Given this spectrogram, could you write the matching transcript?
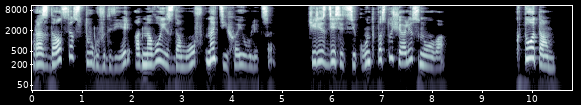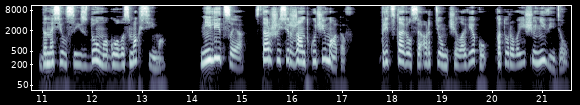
Раздался стук в дверь одного из домов на тихой улице. Через десять секунд постучали снова. «Кто там?» — доносился из дома голос Максима. «Милиция! Старший сержант Кучематов!» — представился Артем человеку, которого еще не видел.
